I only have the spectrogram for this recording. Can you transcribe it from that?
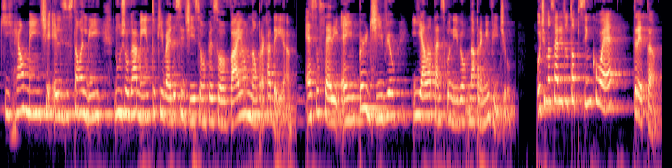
que realmente eles estão ali num julgamento que vai decidir se uma pessoa vai ou não para cadeia. Essa série é imperdível e ela está disponível na Prime Video. Última série do top 5 é Treta.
